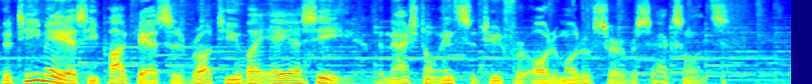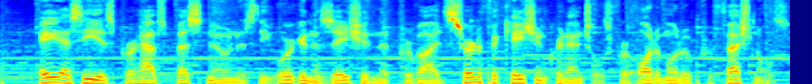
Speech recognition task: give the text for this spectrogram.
The Team ASE podcast is brought to you by ASE, the National Institute for Automotive Service Excellence. ASE is perhaps best known as the organization that provides certification credentials for automotive professionals.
